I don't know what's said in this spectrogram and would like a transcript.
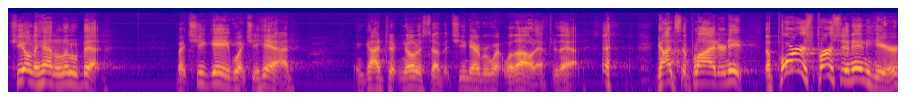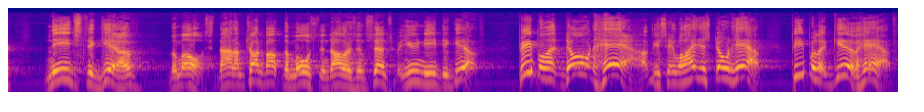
she only had a little bit, but she gave what she had and God took notice of it. She never went without after that. God supplied her need. The poorest person in here needs to give the most. Not, I'm talking about the most in dollars and cents, but you need to give. People that don't have, you say, well, I just don't have. People that give have.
